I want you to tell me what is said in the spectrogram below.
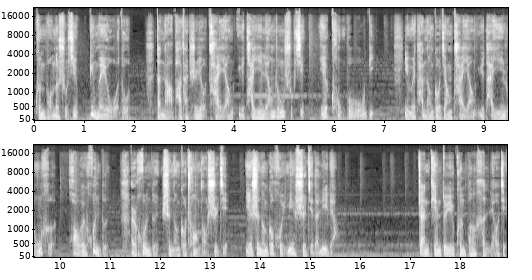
鲲鹏的属性并没有我多，但哪怕它只有太阳与太阴两种属性，也恐怖无比，因为它能够将太阳与太阴融合，化为混沌，而混沌是能够创造世界，也是能够毁灭世界的力量。战天对于鲲鹏很了解，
